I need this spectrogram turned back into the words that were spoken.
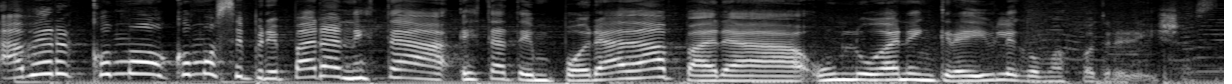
a ver, ¿cómo, ¿cómo se preparan esta, esta temporada para un lugar increíble como es Potrerillos?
